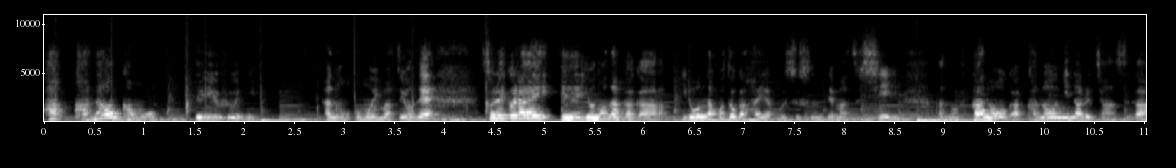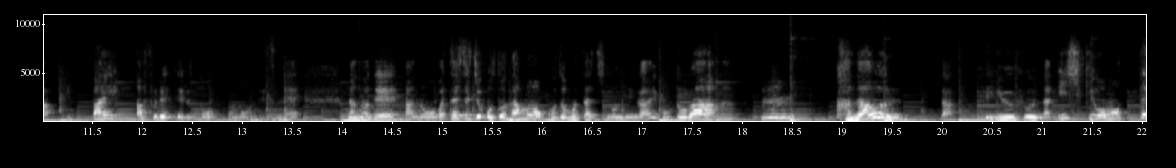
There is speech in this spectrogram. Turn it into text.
あ叶うかもっていうふうにあの思いますよね。それぐらい、えー、世の中がいろんなことが早く進んでますしあの不可能が可能になるチャンスがいっぱい溢れてると思うんですね。なのであの私たち大人も子どもたちの願い事は、うん、叶うんだっていう風な意識を持って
